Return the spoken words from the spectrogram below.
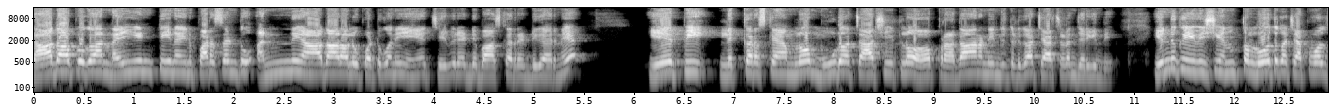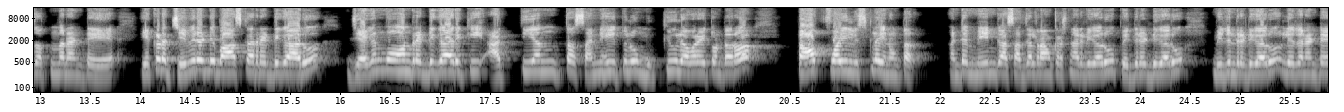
దాదాపుగా నైంటీ నైన్ పర్సెంట్ అన్ని ఆధారాలు పట్టుకొని చెవిరెడ్డి భాస్కర్ రెడ్డి గారిని ఏపీ లిక్కర్ స్కామ్లో మూడో ఛార్జ్షీట్లో ప్రధాన నిందితుడిగా చేర్చడం జరిగింది. ఎందుకు ఈ విషయం ఎంత లోతుగా చెప్పవలసి వస్తుందనంటే ఇక్కడ చెవిరెడ్డి భాస్కర్ రెడ్డి గారు జగన్మోహన్ రెడ్డి గారికి అత్యంత సన్నిహితులు ముఖ్యులు ఎవరైతే ఉంటారో టాప్ ఫైవ్ లిస్ట్లో ఆయన ఉంటారు. అంటే మెయిన్గా సజ్జల రామకృష్ణారెడ్డి గారు పెద్దిరెడ్డి గారు మిథున్ రెడ్డి గారు లేదనంటే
